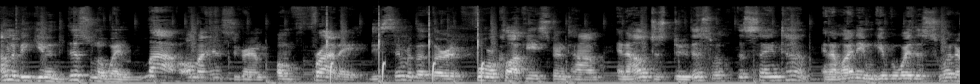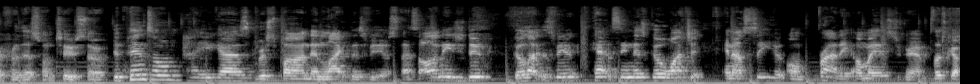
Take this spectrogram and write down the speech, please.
I'm going to be giving this one away live on my Instagram on Friday, December the 3rd at 4 o'clock Eastern time. And I'll just do this one at the same time. And I might even give away the sweater for this one too. So depends on how you guys respond and like this video. So that's all I need you to do. Go like this video. If you haven't seen this, go watch it. And I'll see you on Friday on my Instagram. Let's go.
